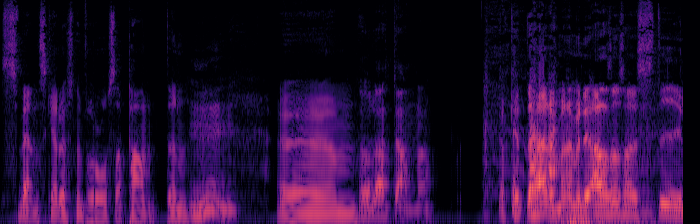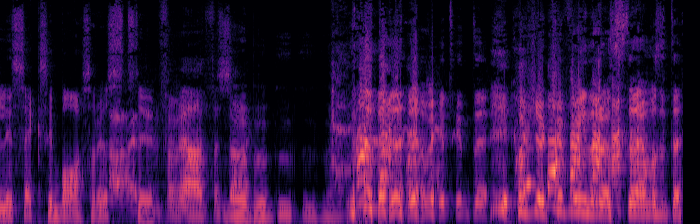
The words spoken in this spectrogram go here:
svenska rösten för Rosa Pantern. Mm. Ehm, Hur lät den då? Jag kan inte härma den, men det är alltså en sån här stilig, sexig basröst typ. Får vi ha ett försök? Jag vet inte. Jag försöker få in rösten, jag måste inte...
